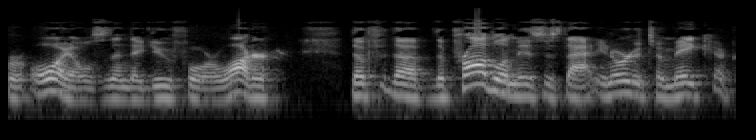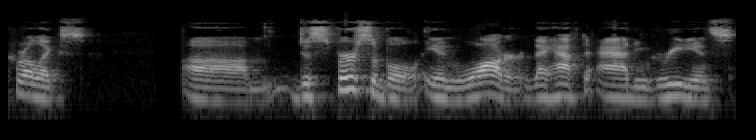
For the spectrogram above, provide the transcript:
for oils than they do for water. The, the, the problem is, is that in order to make acrylics um, dispersible in water, they have to add ingredients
